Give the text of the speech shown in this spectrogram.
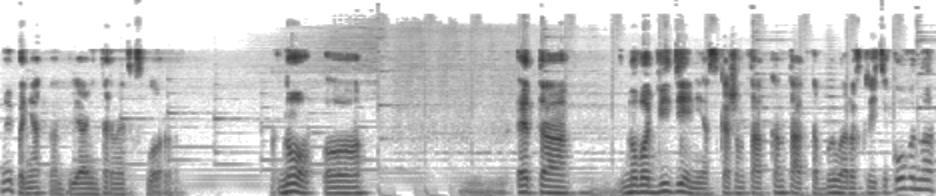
ну и понятно для Internet Explorer. Но э, это нововведение, скажем так, контакта было раскритиковано.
